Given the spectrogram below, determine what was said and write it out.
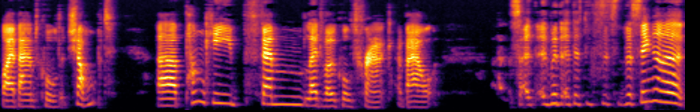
by a band called Chumped. A punky femme led vocal track about. So, uh, with the, the, the singer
